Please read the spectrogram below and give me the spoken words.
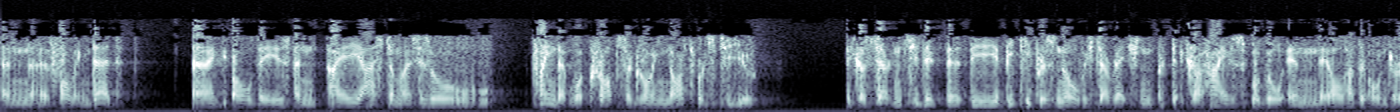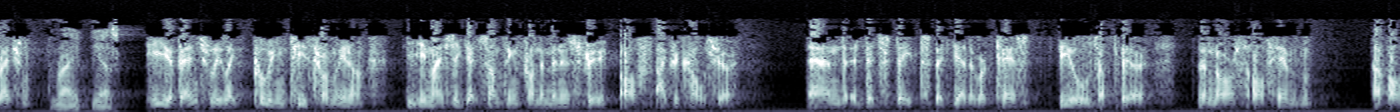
and uh, falling dead uh, all days. And I asked him, I says, well, find out what crops are growing northwards to you. Because certain, see, the, the, the beekeepers know which direction particular hives will go in. They all have their own direction. Right, yes. He eventually, like pulling teeth from, you know, he managed to get something from the Ministry of Agriculture, and it did state that, yeah, there were test fields up there to the north of him uh, of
